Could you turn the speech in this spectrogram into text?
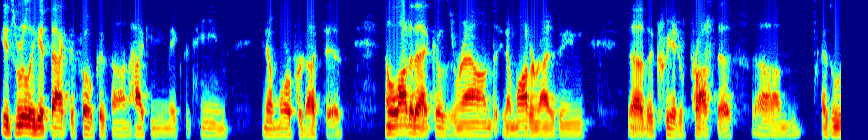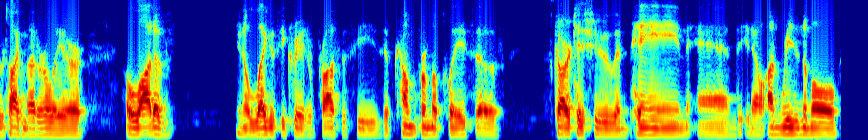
is really get back to focus on how can you make the team you know more productive and a lot of that goes around you know modernizing uh, the creative process. Um, as we were talking about earlier, a lot of you know legacy creative processes have come from a place of scar tissue and pain and you know unreasonable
